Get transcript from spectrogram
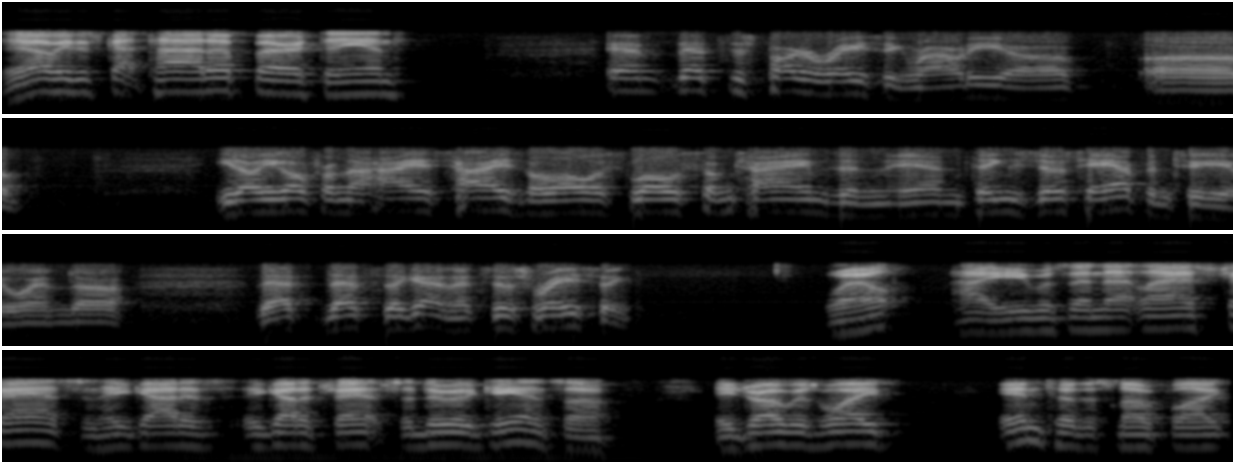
Yeah, we just got tied up there at the end. And that's just part of racing, Rowdy. Uh, uh, you know, you go from the highest highs to the lowest lows sometimes, and and things just happen to you, and uh, that that's again, that's just racing. Well, hey, he was in that last chance, and he got his he got a chance to do it again. So he drove his way into the snowflake.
